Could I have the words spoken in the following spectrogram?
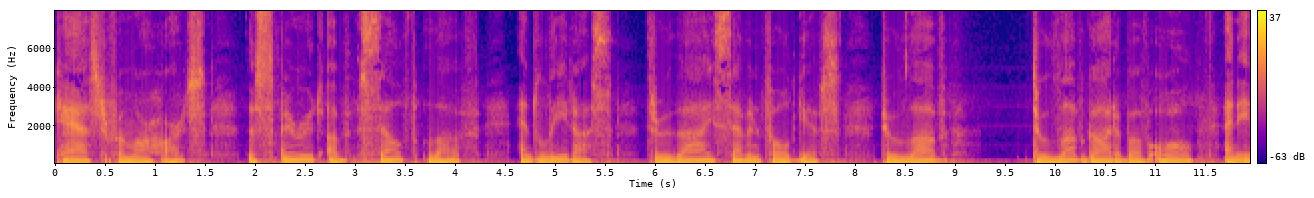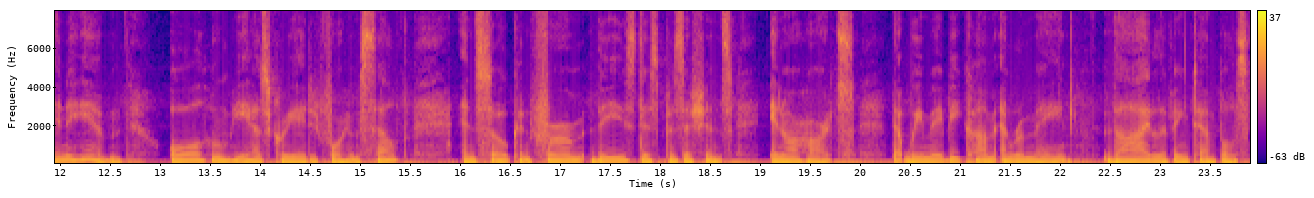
Cast from our hearts the spirit of self love and lead us through thy sevenfold gifts to love to love God above all, and in Him all whom He has created for Himself, and so confirm these dispositions in our hearts, that we may become and remain Thy living temples,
